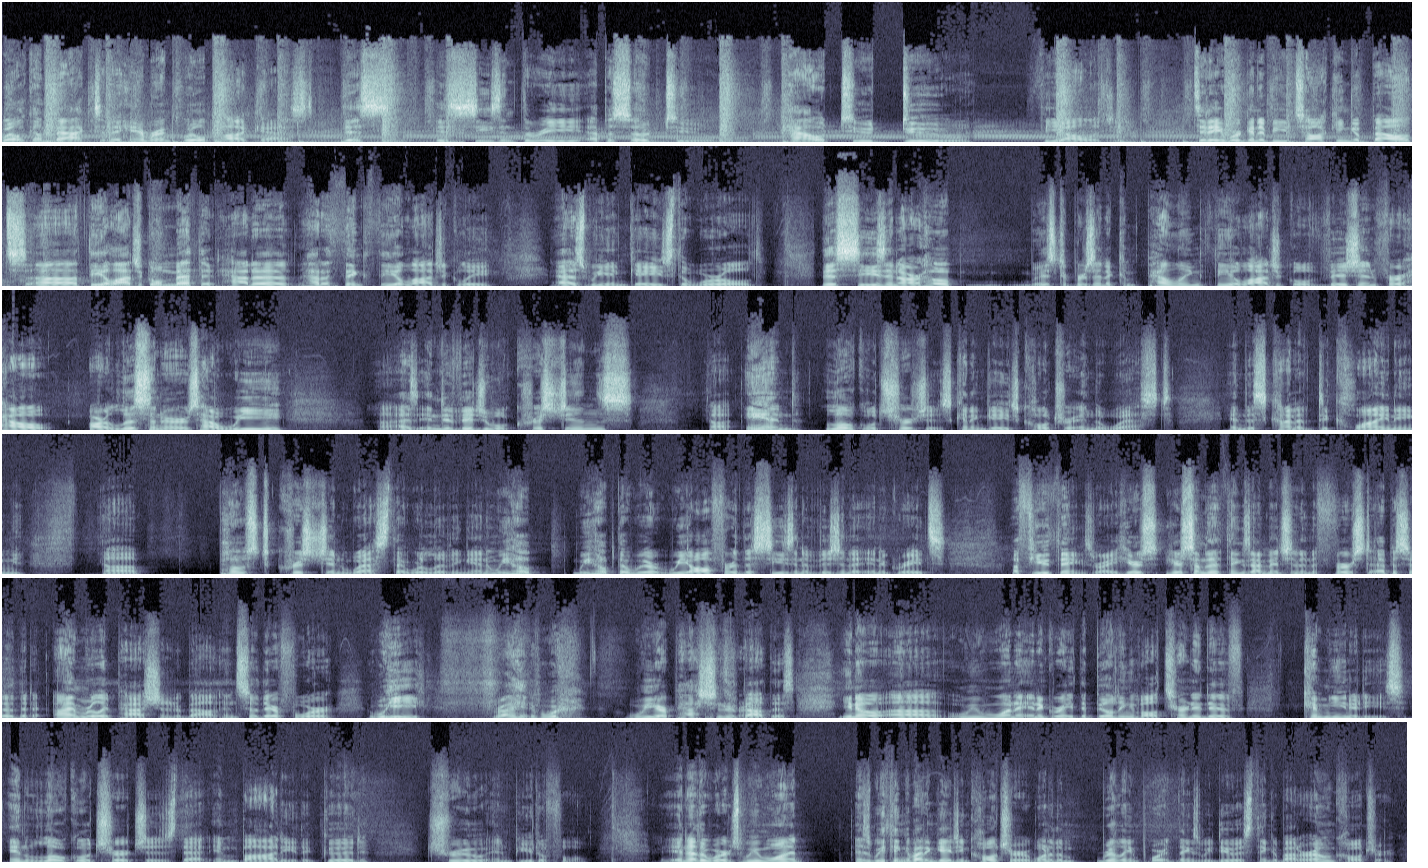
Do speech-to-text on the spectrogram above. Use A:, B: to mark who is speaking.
A: Welcome back to the Hammer and Quill podcast. This is season three, episode two How to Do Theology. Today we're going to be talking about uh, theological method, how to how to think theologically as we engage the world. This season, our hope is to present a compelling theological vision for how our listeners, how we, uh, as individual Christians, uh, and local churches can engage culture in the West in this kind of declining uh, post-Christian West that we're living in. And we hope we hope that we we offer this season a vision that integrates a few things. Right here's here's some of the things I mentioned in the first episode that I'm really passionate about, and so therefore we, right, we're we are passionate That's about this. You know, uh, we want to integrate the building of alternative communities in local churches that embody the good true, and beautiful. In other words, we want, as we think about engaging culture, one of the really important things we do is think about our own culture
